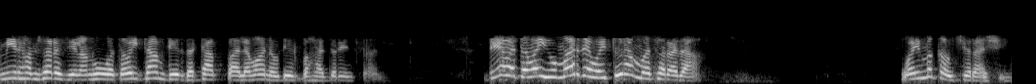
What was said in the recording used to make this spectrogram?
امیر حمزه رضی الله عنه وته وای دام ډیر د ټاپ پهلوان او ډیر بهادر انسان دی وته وای عمر دی وای تورم وسره ده وای مکو چې راشي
